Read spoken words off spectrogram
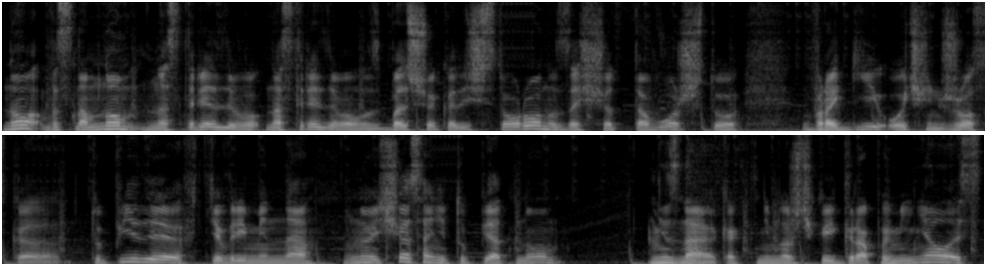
Но в основном настреливал, настреливалось большое количество урона за счет того, что враги очень жестко тупили в те времена. Ну и сейчас они тупят, но не знаю, как-то немножечко игра поменялась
